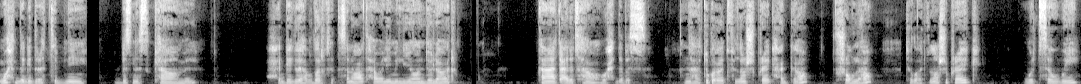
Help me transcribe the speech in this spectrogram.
واحدة قدرت تبني business كامل حقق لها في ظرف ست سنوات حوالي مليون دولار. كانت عادتها واحدة بس إنها تقعد في ال lunch break حقها في شغلها تقعد في ال lunch break وتسوي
